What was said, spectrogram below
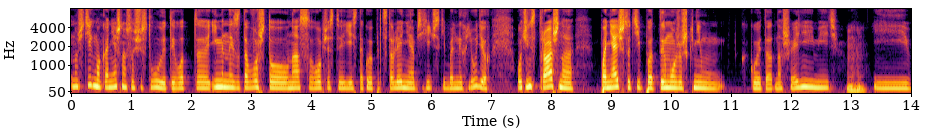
Ну, стигма, конечно, существует. И вот э, именно из-за того, что у нас в обществе есть такое представление о психически больных людях, очень страшно понять, что, типа, ты можешь к ним какое-то отношение иметь. Угу. И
